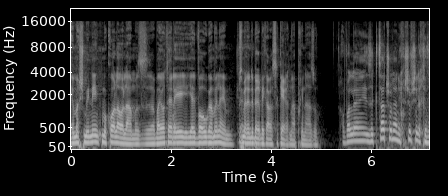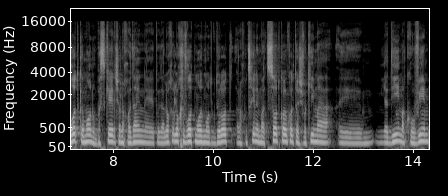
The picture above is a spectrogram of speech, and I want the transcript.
הם משמינים כמו כל העולם, אז הבעיות האלה יבואו גם אליהם. זאת אומרת, נדבר בעיקר על סכרת מהבחינה הזו. אבל זה קצת שונה, אני חושב שלחברות כמונו, ב scale, שאנחנו עדיין, אתה יודע, לא, לא חברות מאוד מאוד גדולות, אנחנו צריכים למצות קודם כל את השווקים המיידיים, הקרובים,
